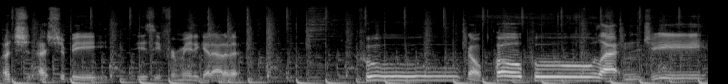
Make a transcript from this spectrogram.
that, sh- that should be easy for me to get out of it. Poo, no, po, poo, Latin G.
